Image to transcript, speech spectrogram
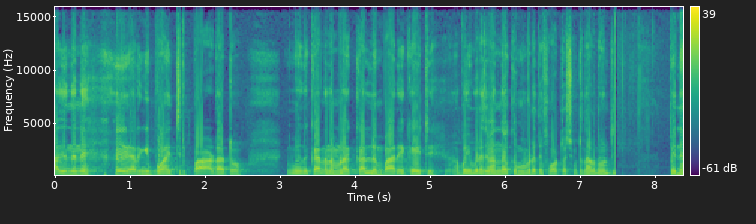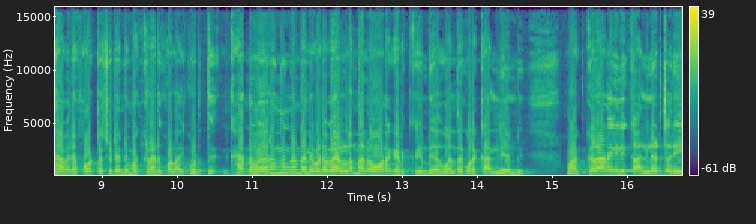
ആദ്യം തന്നെ ഇറങ്ങി പോകാൻ ഇച്ചിരി പാടാട്ടോ. കാരണം നമ്മളെ കല്ലും പാറയൊക്കെ ആയിട്ട്. അപ്പോൾ ഇവിടെ വന്ന് നോക്കുമ്പോൾ ഇവിടെ ഒരു ഫോട്ടോഷൂട്ട് നടന്നുകൊണ്ടിരിക്കും പിന്നെ അവരെ ഫോട്ടോഷൂട്ട് എന്റെ മക്കളായിട്ട് കൊളായി കൊടുത്ത്. കാരണം വേറൊന്നും കണ്ടല്ലോ ഇവിടെ വെള്ളം നല്ലോണം കിടക്കുന്നുണ്ട്. അതുപോലത്തെ കുറേ കല്ലുണ്ട് മക്കളാണെങ്കിൽ കല്ലെടുത്ത് ഒരേ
